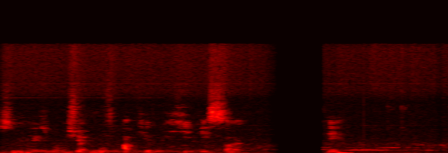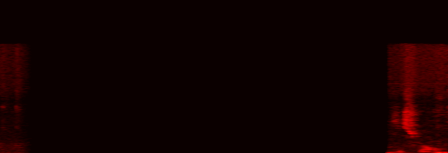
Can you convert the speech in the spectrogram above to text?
So next one, should moved up here to hit his uh, okay. This is wrong.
